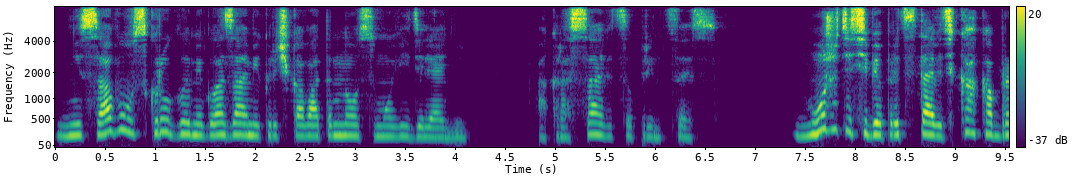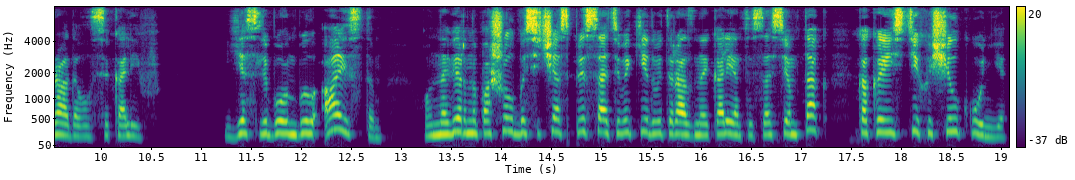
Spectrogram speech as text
Не сову с круглыми глазами и крючковатым носом увидели они а красавицу-принцессу. Можете себе представить, как обрадовался Калиф? Если бы он был аистом, он, наверное, пошел бы сейчас плясать и выкидывать разные коленцы совсем так, как и Истиха Щелкунья,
